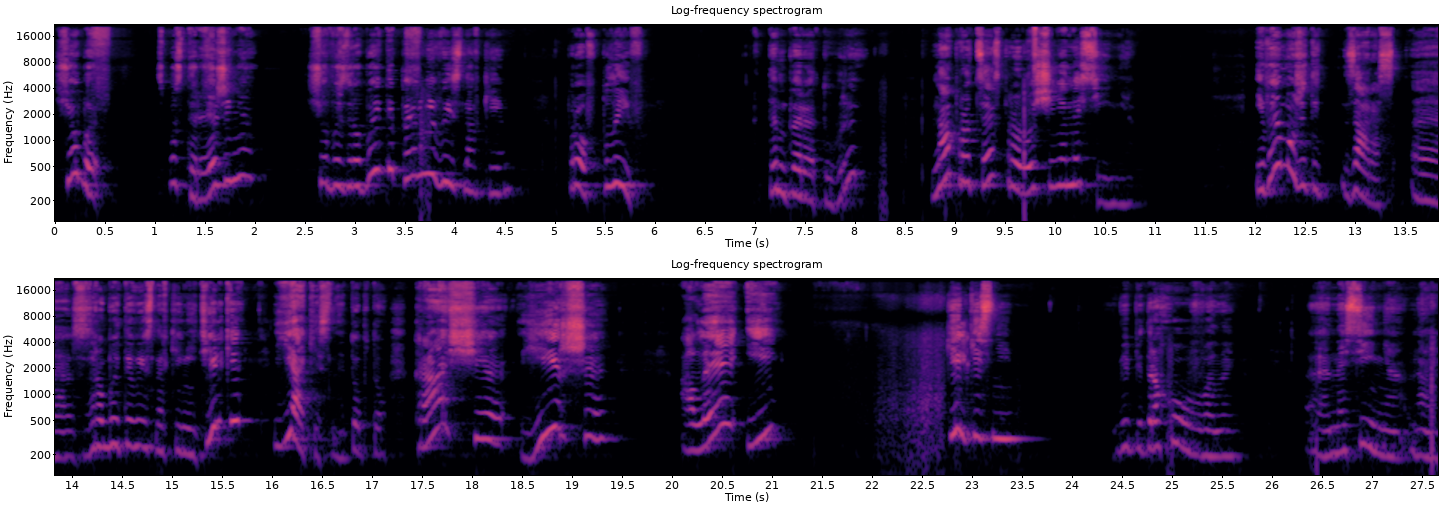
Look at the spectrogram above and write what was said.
щоб спостереження, щоб зробити певні висновки про вплив температури на процес пророщення насіння. І ви можете зараз е, зробити висновки не тільки якісні, тобто краще, гірше, але і кількісні. Ви підраховували е, насіння на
